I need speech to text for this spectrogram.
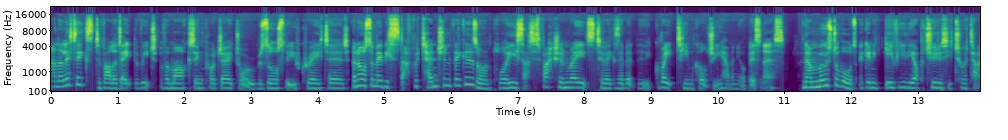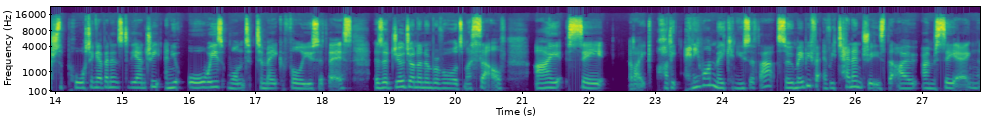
Analytics to validate the reach of a marketing project or a resource that you've created, and also maybe staff retention figures or employee satisfaction rates to exhibit the great team culture you have in your business. Now, most awards are going to give you the opportunity to attach supporting evidence to the entry, and you always want to make full use of this. As a judge on a number of awards myself, I see like hardly anyone making use of that. So maybe for every 10 entries that I, I'm seeing,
